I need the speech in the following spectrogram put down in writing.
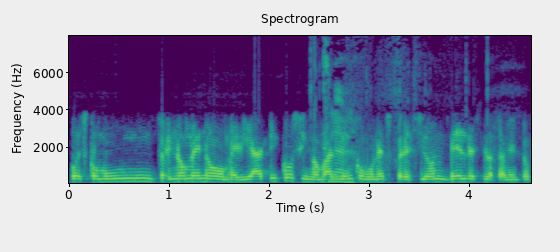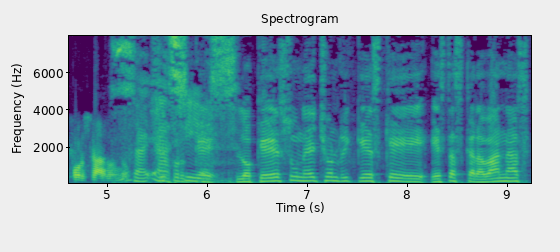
pues como un fenómeno mediático, sino más bien como una expresión del desplazamiento forzado, ¿no? Sí, Así es. Lo que es un hecho, Enrique, es que estas caravanas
